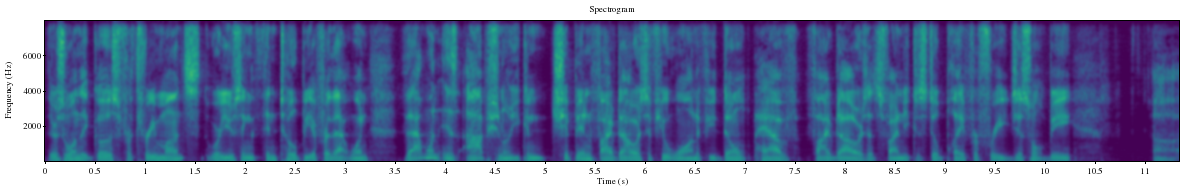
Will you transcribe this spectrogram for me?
There's one that goes for three months. We're using Thintopia for that one. That one is optional. You can chip in $5 if you want. If you don't have $5, that's fine. You can still play for free. Just won't be uh,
